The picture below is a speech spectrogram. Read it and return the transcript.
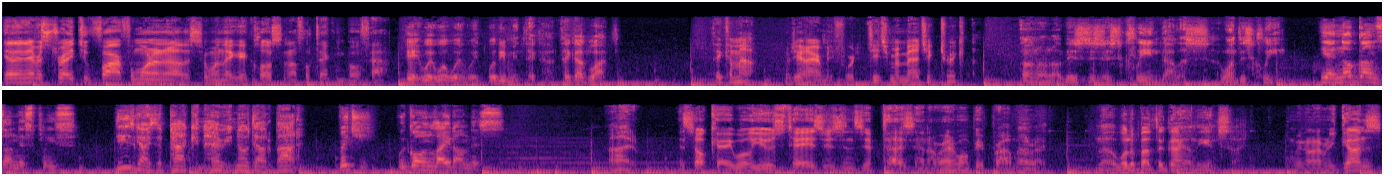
Yeah, they never stray too far from one another, so when they get close enough, I'll take them both out. Hey, wait, wait, wait, wait. What do you mean take out? Take out what? Take them out. What'd you hire me for? To teach them a magic trick? No, no, no. This, this is clean, Dallas. I want this clean. Yeah, no guns on this, please. These guys are packing heavy, no doubt about it. Richie, we're going light on this. All right. It's okay. We'll use tasers and zip ties then, all right? It won't be a problem. All right. Now, what about the guy on the inside? We don't have any guns.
